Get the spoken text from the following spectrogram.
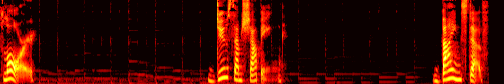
floor. Do some shopping. Buying stuff.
